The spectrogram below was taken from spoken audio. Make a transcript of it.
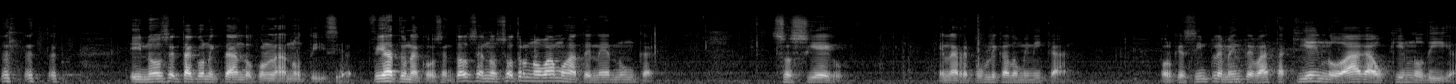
y no se está conectando con la noticia. Fíjate una cosa, entonces nosotros no vamos a tener nunca sosiego en la República Dominicana, porque simplemente basta quien lo haga o quien lo diga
